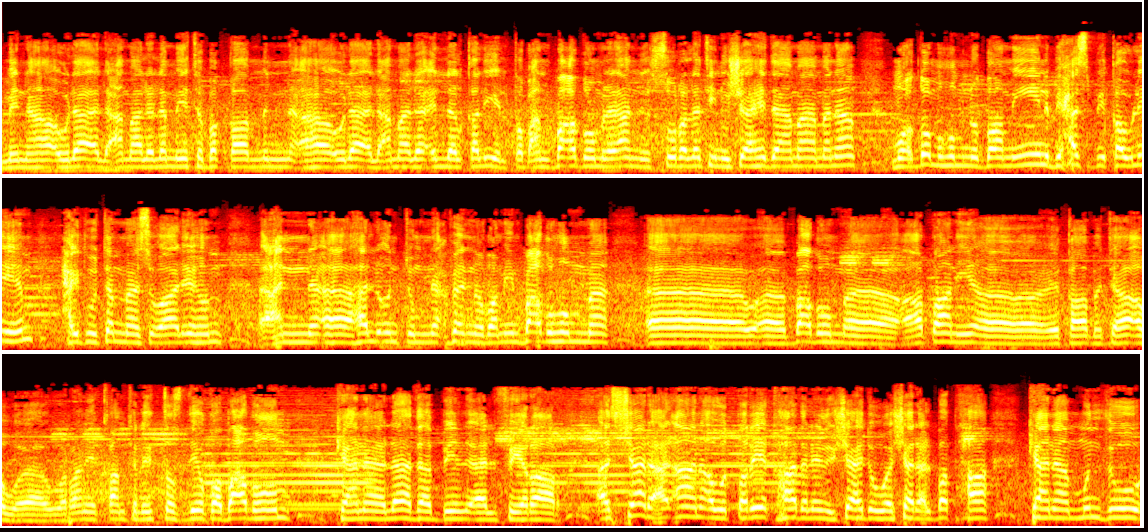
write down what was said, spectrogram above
من هؤلاء العمالة لم يتبقى من هؤلاء العمالة إلا القليل. طبعا بعضهم الآن الصورة التي نشاهدها أمامنا معظمهم نظاميين بحسب قولهم حيث تم سؤالهم عن هل أنتم نظاميين. بعضهم بعضهم أعطاني إقامته أو وراني إقامته للتصديق وبعضهم كان لاذ بالفرار. الشارع الآن أو الطريق هذا الذي نشاهده هو شارع البطحة. كان منذ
